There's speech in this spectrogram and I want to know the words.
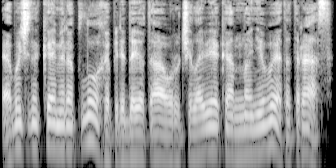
Обычно камера плохо передает ауру человека, но не в этот раз.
